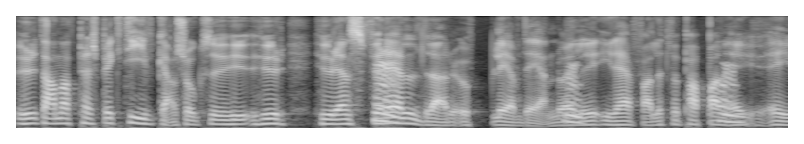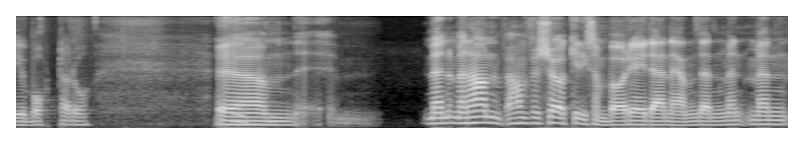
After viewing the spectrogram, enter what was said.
ur ett annat perspektiv kanske också, hur, hur, hur ens mm. föräldrar mm. upplevde en då, mm. eller i det här fallet, för pappan mm. är, är ju borta då. Um, men men han, han försöker liksom börja i den änden, men, men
